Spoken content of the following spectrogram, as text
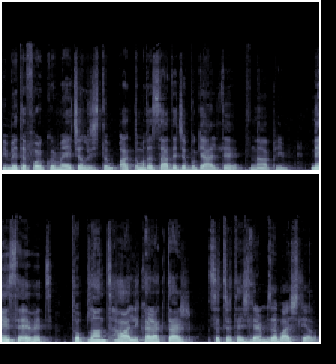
Bir metafor kurmaya çalıştım. Aklıma da sadece bu geldi. Ne yapayım? Neyse evet. Toplantı hali, karakter stratejilerimize başlayalım.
